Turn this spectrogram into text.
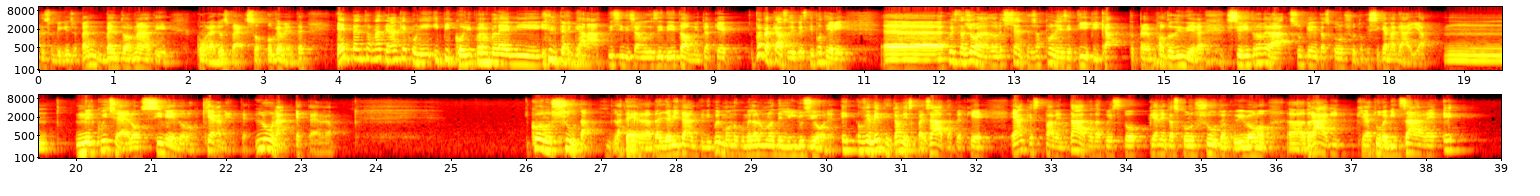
Bentornati su Big in Japan, bentornati con Radio Sverso, ovviamente, e bentornati anche con i, i piccoli problemi intergalattici, diciamo così, di Tommy, perché proprio a causa di questi poteri eh, questa giovane adolescente giapponese tipica, per modo di dire, si ritroverà su un pianeta sconosciuto che si chiama Gaia, mm, nel cui cielo si vedono chiaramente Luna e Terra conosciuta la Terra dagli abitanti di quel mondo come la luna dell'illusione. E ovviamente Tommy è spaesata perché è anche spaventata da questo pianeta sconosciuto in cui vivono uh, draghi, creature bizzarre e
